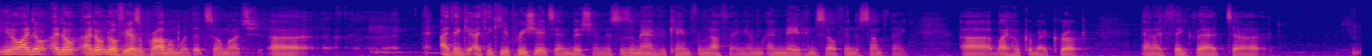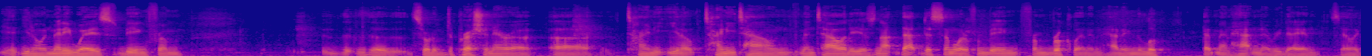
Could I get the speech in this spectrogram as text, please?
You know, I don't, I don't, I don't know if he has a problem with it so much. Uh, I think, I think he appreciates ambition. This is a man who came from nothing and, and made himself into something uh, by hook or by crook. And I think that, uh, you know, in many ways, being from the, the sort of Depression era uh, tiny, you know, tiny town mentality is not that dissimilar from being from Brooklyn and having to look at Manhattan every day and say like,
